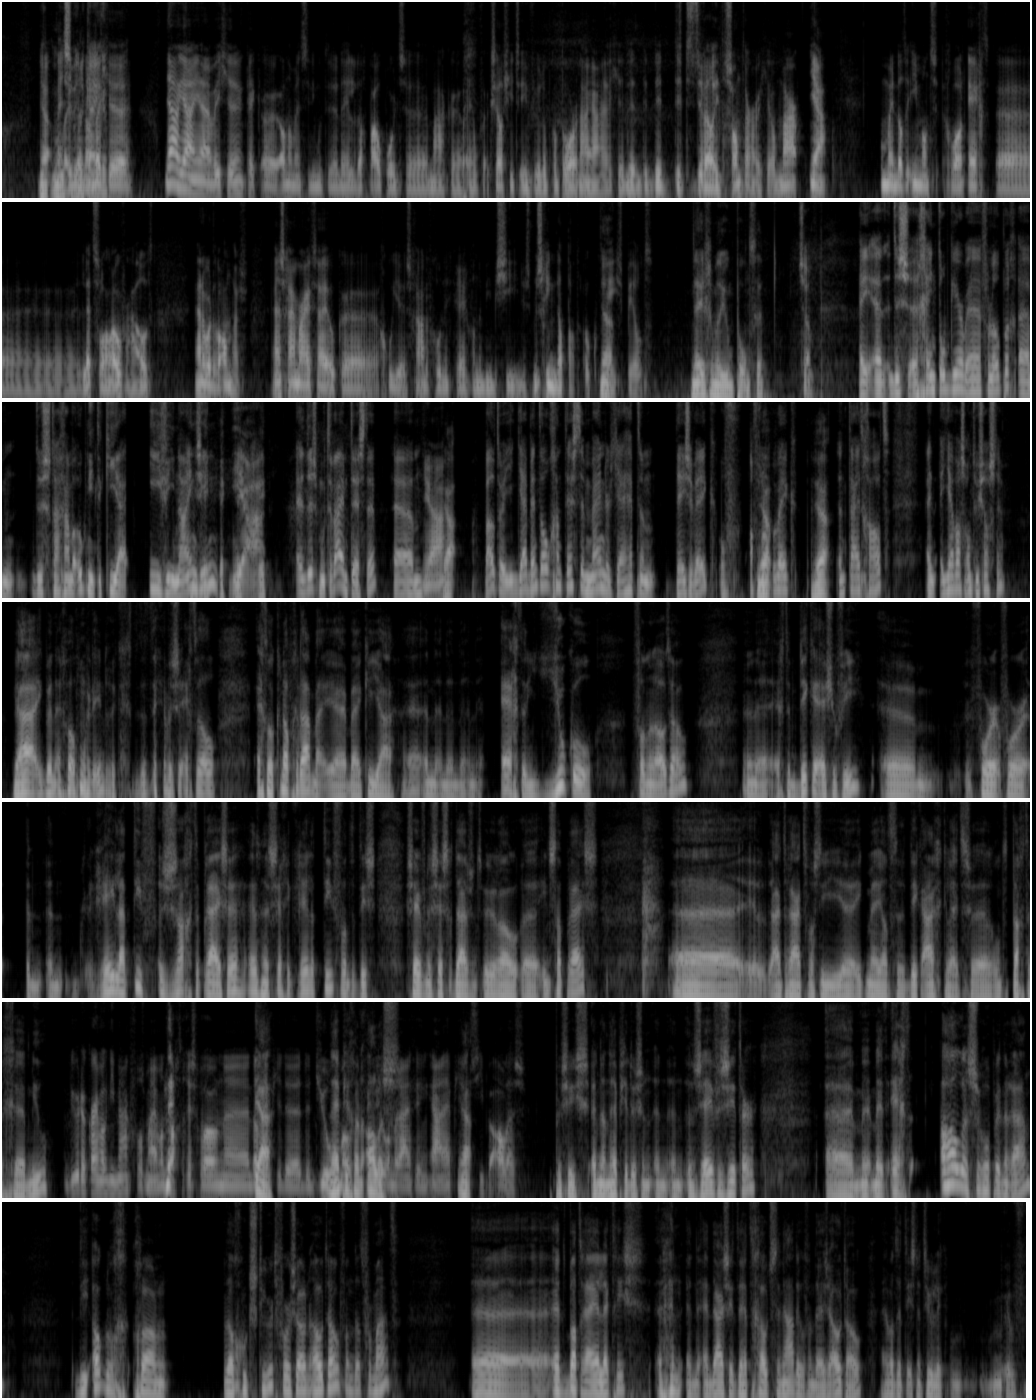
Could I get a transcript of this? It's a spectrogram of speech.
Ja, Wel mensen willen kijken. Dat je, nou ja, ja, weet je. Kijk, eh, andere mensen die moeten de hele dag powerpoints eh, maken of Excel sheets invullen op kantoor. Nou ja, weet je, dit, dit, is wel interessanter, weet je. Maar ja, het moment dat er iemand gewoon echt eh, letsel aan overhoudt, ja, dan wordt het wel anders. En schijnbaar heeft hij ook eh, goede schadevergoeding gekregen van de BBC. Dus misschien dat dat ook Ja. meespeelt. 9 miljoen pond, hè? Zo. Hey, eh, dus eh, geen Top Gear eh, voorlopig. Ehm, dus daar gaan we ook niet de Kia EV9 zien. ja. En dus moeten wij hem testen. Ehm, Ja, Ja. Wouter, jij bent al gaan testen. Meindert, jij hebt hem deze week of afgelopen week Ja. een tijd gehad. En, en jij was enthousiast, hè? Ja, ik ben echt wel onder de indruk. Dat hebben ze echt wel, echt wel knap gedaan bij, eh, bij Kia. Hè? Een, een, een, een- echt een joekel van een auto. Een, eh, echt een dikke SUV. Ehm, voor, voor een, een relatief zachte prijs. Hè? En dan zeg ik relatief, want het is 67.000 euro eh, instapprijs. Eh, uiteraard was die eh, ik mee had eh, dik aangekleed, rond de 80 eh mil. Duurder kan je hem ook niet maken volgens mij. Want Nee. 80 is gewoon, dan Ja. heb je de, de dual Dan heb je gewoon alles. Ja, dan heb je Ja. in principe alles. precies. En dan heb je dus een, een, een, een zevenzitter met, met echt alles erop en eraan. Die ook nog gewoon wel goed stuurt voor zo'n auto van dat formaat. Uh, het batterij elektrisch. En, en, en daar zit het grootste nadeel van deze auto. Want het is natuurlijk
